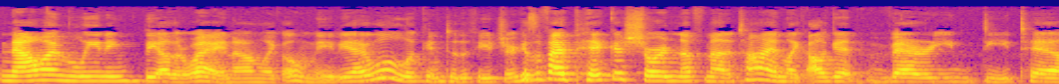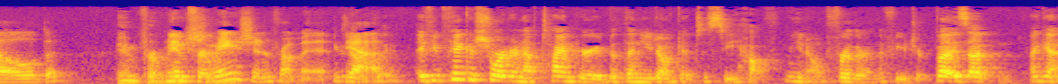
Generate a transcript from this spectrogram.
now I'm leaning the other way. Now I'm like, oh, maybe I will look into the future. Because if I pick a short enough amount of time, like I'll get very detailed Information. information from it. Exactly. If you pick a short enough time period, but then you don't get to see how you know further in the future. But it's that again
